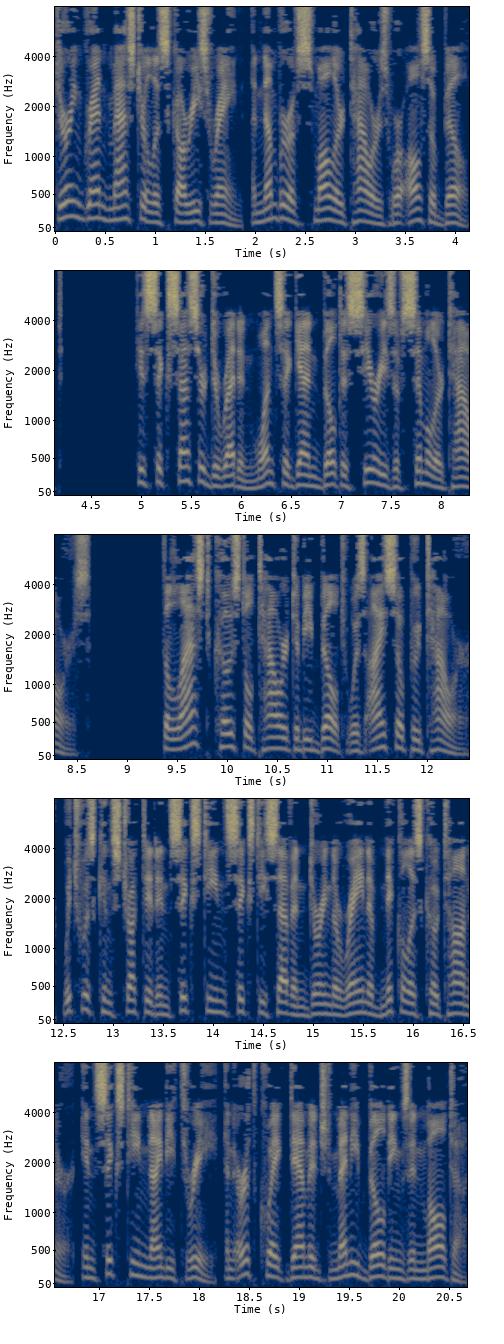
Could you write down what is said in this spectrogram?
During Grand Master Lascaris' reign, a number of smaller towers were also built. His successor de Redin once again built a series of similar towers. The last coastal tower to be built was Isopu Tower, which was constructed in 1667 during the reign of Nicholas Cotoner. In 1693, an earthquake damaged many buildings in Malta,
